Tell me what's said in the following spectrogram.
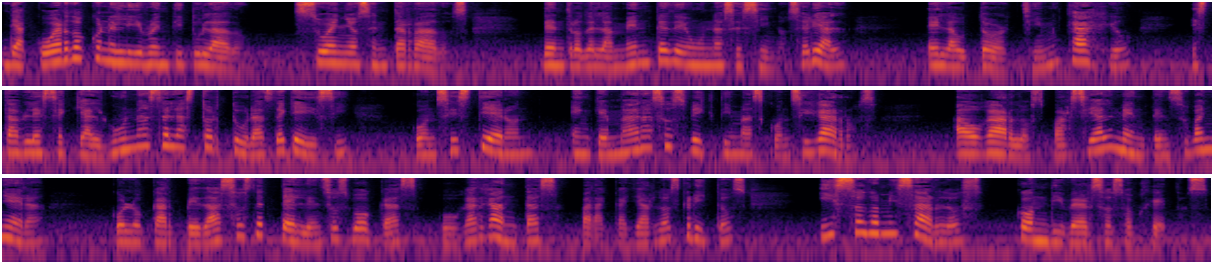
De acuerdo con el libro intitulado Sueños enterrados, Dentro de la mente de un asesino serial, el autor Tim Cahill establece que algunas de las torturas de Gacy consistieron en quemar a sus víctimas con cigarros, ahogarlos parcialmente en su bañera, colocar pedazos de tela en sus bocas o gargantas para callar los gritos y sodomizarlos con diversos objetos.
